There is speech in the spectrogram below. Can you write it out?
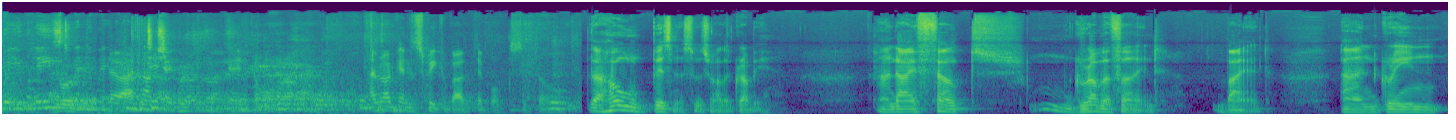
Were you pleased with the No, I'm not, competition? going, I'm not going to speak about the books at all. The whole business was rather grubby, and I felt grubbified by it. And Greene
